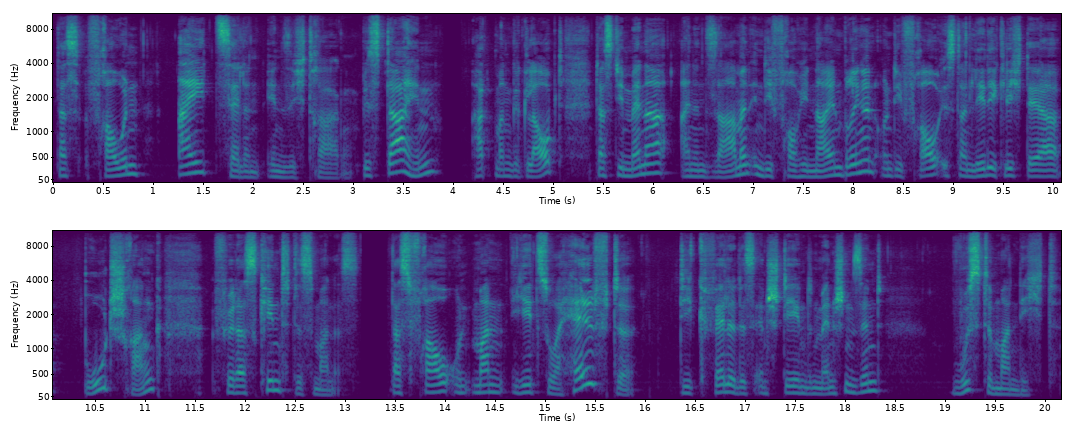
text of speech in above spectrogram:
dass Frauen Eizellen in sich tragen. Bis dahin hat man geglaubt, dass die Männer einen Samen in die Frau hineinbringen und die Frau ist dann lediglich der Brutschrank für das Kind des Mannes dass Frau und Mann je zur Hälfte die Quelle des entstehenden Menschen sind, wusste man nicht.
